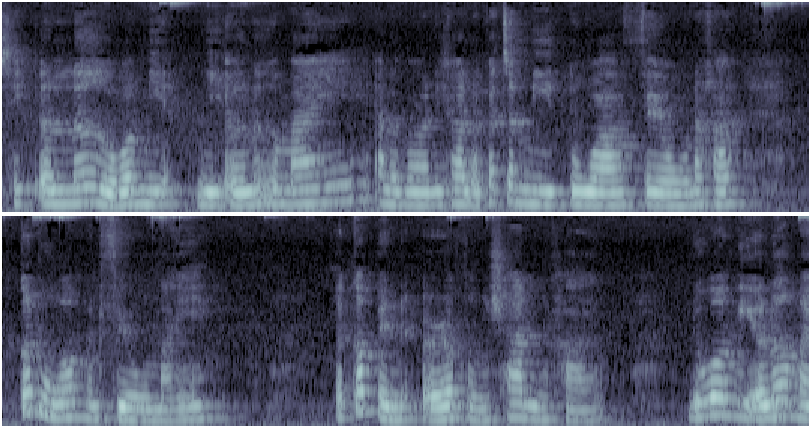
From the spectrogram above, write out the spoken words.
เช็ค error ว่ามีมี error ไหมอะไรประมาณนี้ค่ะ แล้วก็จะมีตัว fail นะคะ ก็ดูว่ามัน fail ไหม แล้วก็เป็น error function นะคะดูว่ามี error ไหม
